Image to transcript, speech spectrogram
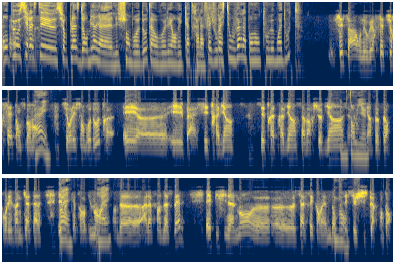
On peut aussi rester sur place dormir. Il y a les chambres d'hôtes hein, au relais Henri IV à la Flèche. Vous restez ouvert là pendant tout le mois d'août? C'est ça, on est ouvert 7 sur 7 en ce moment Ah oui. sur les chambres d'autres et, euh, et bah, c'est très bien. C'est très très bien, ça marche bien. Aussi mieux. un peu peur pour les 24 à la, les Ouais. 24 heures du Mans à, la fin de, à la fin de la semaine. Et puis finalement, euh, ça le fait quand même. Donc Bon. je suis super content.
